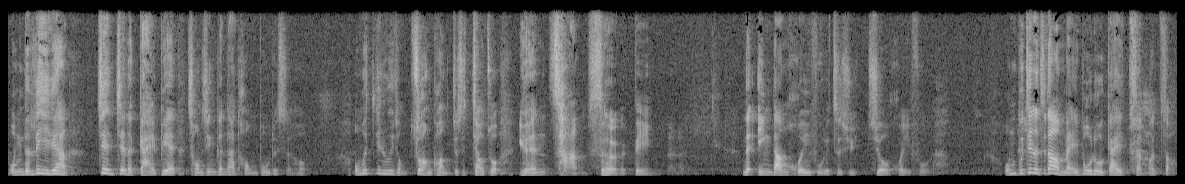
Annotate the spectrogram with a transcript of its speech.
我们的力量，渐渐的改变，重新跟他同步的时候。我们会进入一种状况，就是叫做原厂设定。那应当恢复的秩序就恢复了。我们不见得知道每一步路该怎么走，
